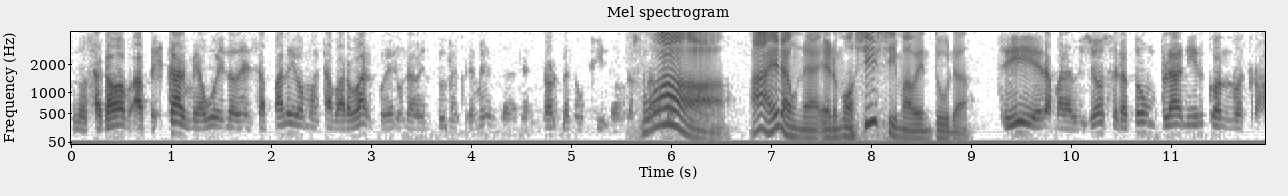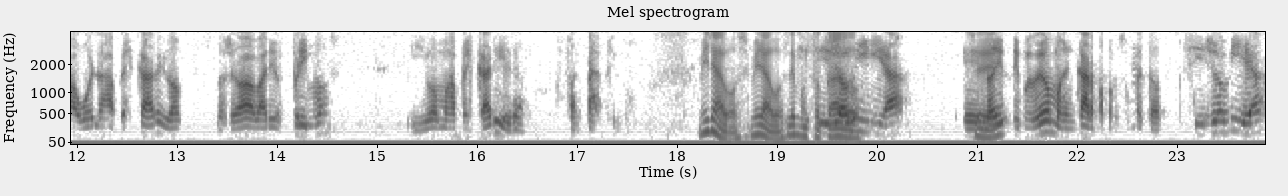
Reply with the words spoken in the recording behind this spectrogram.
nos sacaba a pescar mi abuelo desde Zapala íbamos hasta Barbarco, era una aventura tremenda en el norte neuquino. ¡Fua! Ah, era una hermosísima aventura. Sí, era maravilloso, era todo un plan ir con nuestros abuelos a pescar, y nos llevaba varios primos y íbamos a pescar y era fantástico. Mira vos, mira vos, le hemos y si tocado. llovía, eh, Sí. no, y pues íbamos en carpa, por supuesto. si llovía,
